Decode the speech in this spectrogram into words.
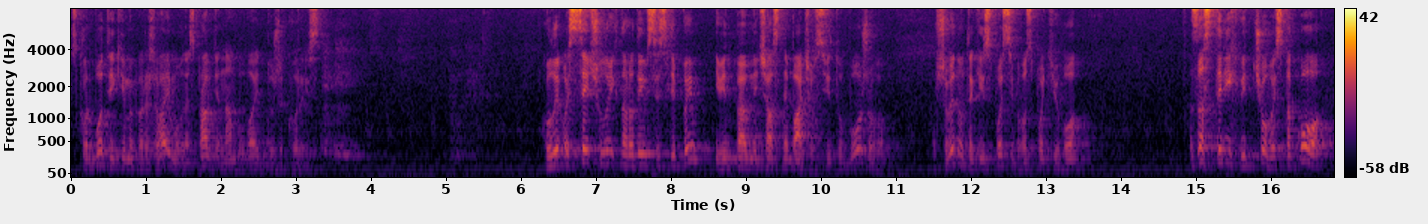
скорботи, які ми переживаємо, вони справді нам бувають дуже корисні. Коли ось цей чоловік народився сліпим, і він певний час не бачив світу Божого, очевидно, в такий спосіб Господь його застеріг від чогось такого,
